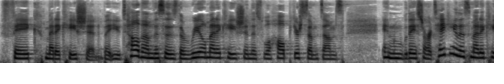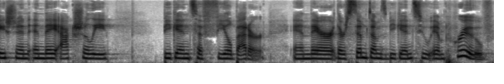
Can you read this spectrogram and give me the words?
fake medication, but you tell them this is the real medication, this will help your symptoms, and they start taking this medication, and they actually begin to feel better and their, their symptoms begin to improve.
